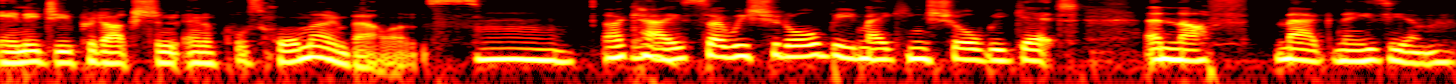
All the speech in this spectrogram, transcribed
energy production, and of course hormone balance. Mm. Okay, so we should all be making sure we get enough magnesium.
